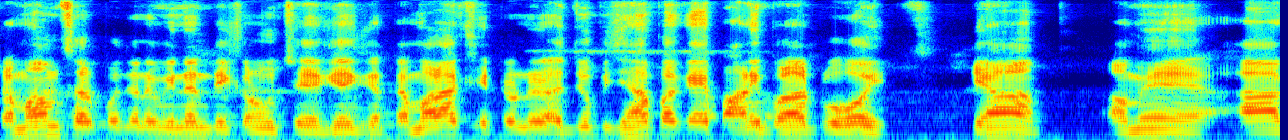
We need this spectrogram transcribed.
તમામ સરપંચોને વિનંતી કરું છે કે કે તમારા ખેતરોને હજુ બી જ્યાં પણ ક્યાંય પાણી ભરાતું હોય, ત્યાં અમે આ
